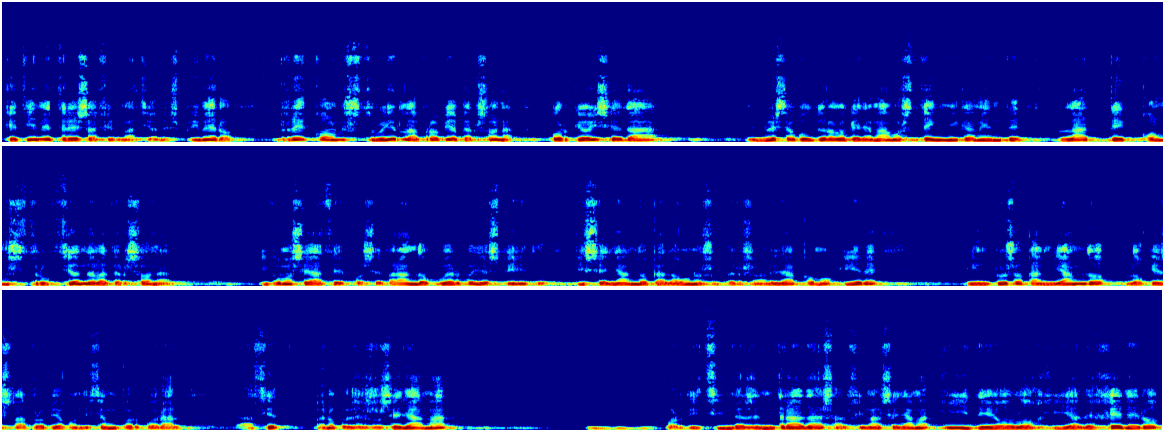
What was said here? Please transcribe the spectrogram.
que tiene tres afirmaciones. Primero, reconstruir la propia persona, porque hoy se da en nuestra cultura lo que llamamos técnicamente la deconstrucción de la persona. ¿Y cómo se hace? Pues separando cuerpo y espíritu, diseñando cada uno su personalidad como quiere, incluso cambiando lo que es la propia condición corporal. Bueno, pues eso se llama distintas entradas, al final se llama ideología de género,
